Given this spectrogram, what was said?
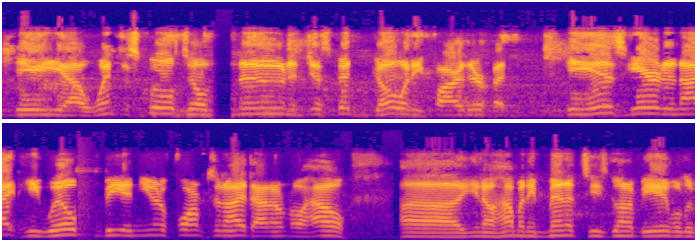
He uh, went to school till noon and just couldn't go any farther. But he is here tonight. He will be in uniform tonight. I don't know how, uh, you know, how many minutes he's going to be able to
